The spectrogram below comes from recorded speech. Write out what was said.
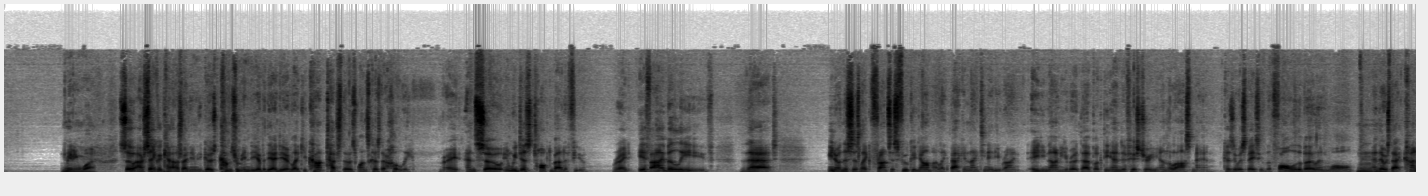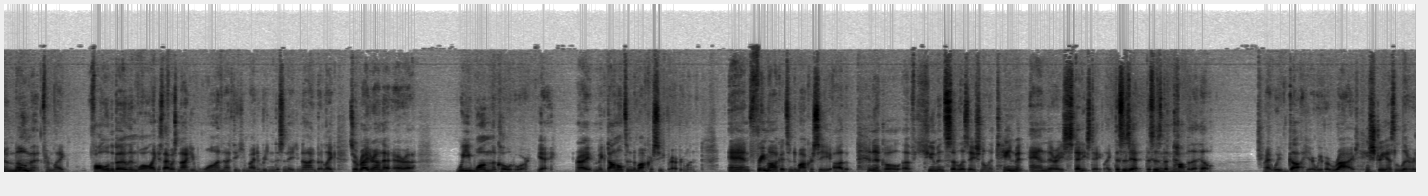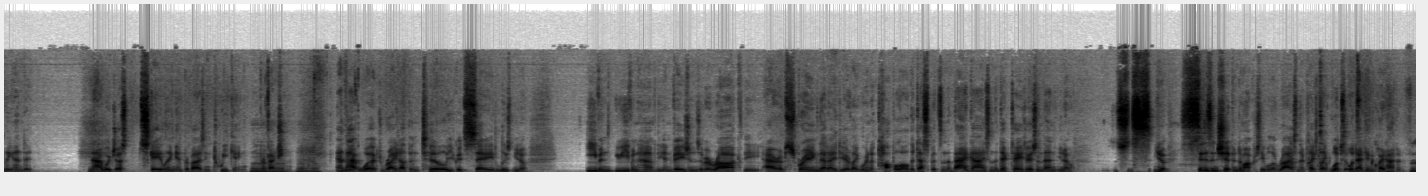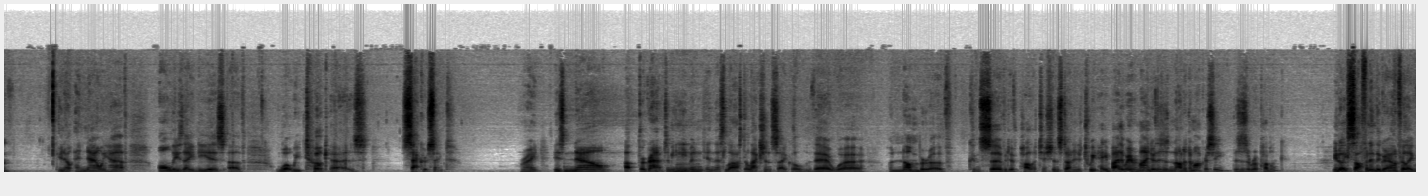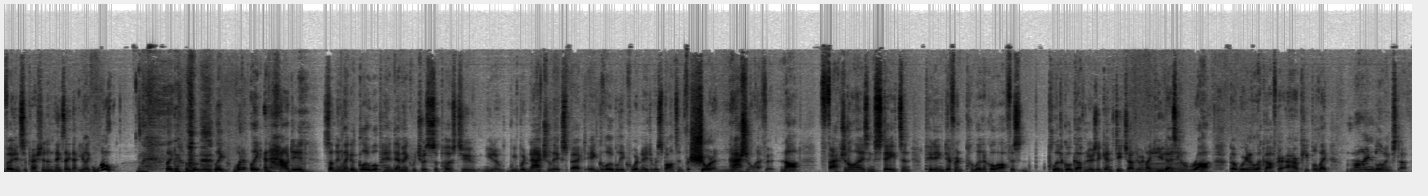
Meaning what? So our sacred cows, right? It goes comes from India, but the idea of like you can't touch those ones because they're holy, right? And so, and we just talked about a few, right? If I believe that, you know, and this is like Francis Fukuyama, like back in 1989, 89, he wrote that book, The End of History and the Last Man, because it was basically the fall of the Berlin Wall, mm-hmm. and there was that kind of moment from like fall of the Berlin Wall. I guess that was 91. I think he might have written this in 89, but like so right around that era, we won the Cold War, yay right? McDonald's and democracy for everyone. And free markets and democracy are the pinnacle of human civilizational attainment, and they're a steady state. Like, this is it. This is the mm-hmm. top of the hill, right? We've got here. We've arrived. History has literally ended. Now we're just scaling, improvising, tweaking perfection. And that worked right up until you could say, you know, even you even have the invasions of Iraq, the Arab Spring, that idea of like we're going to topple all the despots and the bad guys and the dictators, and then you know, s- you know, citizenship and democracy will arise in their place. Like, whoops, well that didn't quite happen. Hmm. You know, and now we have all these ideas of what we took as sacrosanct, right, is now up for grabs. I mean, even mm. in this last election cycle, there were a number of conservative politicians starting to tweet, hey, by the way, reminder, this is not a democracy, this is a republic. You know, like softening the ground for like voting suppression and things like that. You're like, whoa. like like what like and how did something like a global pandemic which was supposed to you know we would naturally expect a globally coordinated response and for sure a national effort not factionalizing states and pitting different political office political governors against each other and like you guys can mm. rot but we're going to look after our people like mind-blowing stuff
